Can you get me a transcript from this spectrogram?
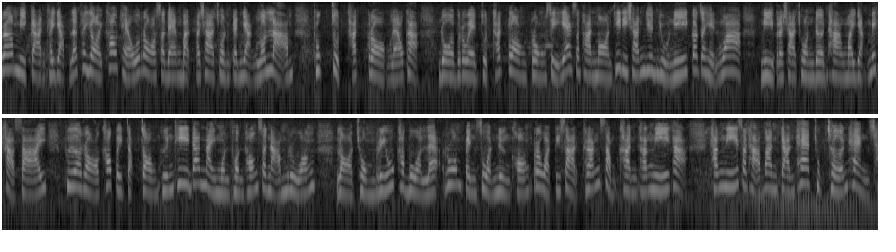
เริ่มมีการขยับและทยอยเข้าแถวรอแสดงบัตรประชาชนกันอย่างล้นหลาม ทุกจุดคัดกรองแล้วค่ะ โดยบริเวณจุดคัดกรองตรงสี่แยกสะพานมอนที่ดิฉันยืนอยู่นี้ก็จะเห็นว่ามีประชาชนเดินทางมาอย่างไม่ขาดสาย เพื่อรอเข้าาไปจับจองพื้นที่ด้านในมณฑลท้องสนามหลวงรอชมริ้วขบวน และร่วมเป็นส่วนหนึ่งของประวัติศาสตร์ ครั้งสำคัญครั้งนี้ค่ะ ทั้งนี้สถาบันการแพทย์ฉุกเฉินแห่งช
